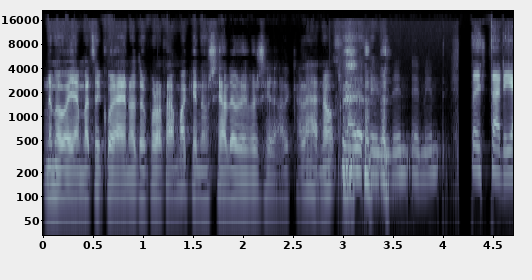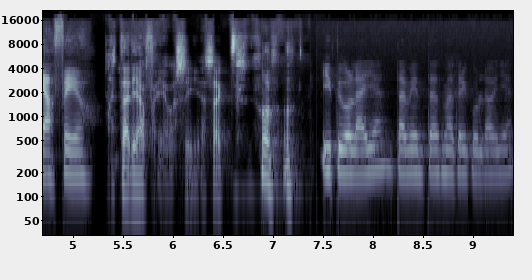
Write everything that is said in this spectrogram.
no me voy a matricular en otro programa que no sea la Universidad de Alcalá, ¿no? Claro, evidentemente. Estaría feo. Estaría feo, sí, exacto. ¿Y tú, Olaya, también te has matriculado ya?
